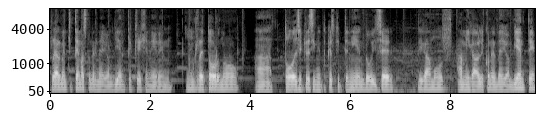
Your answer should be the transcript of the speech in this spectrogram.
realmente temas con el medio ambiente que generen un retorno a todo ese crecimiento que estoy teniendo y ser, digamos, amigable con el medio ambiente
